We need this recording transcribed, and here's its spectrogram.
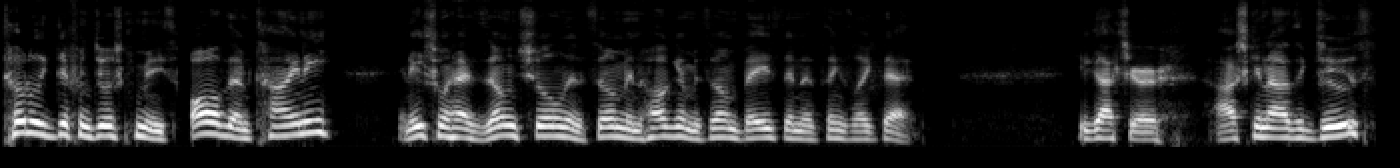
totally different Jewish communities, all of them tiny, and each one has its own shul and its own minhagim, its own beis and things like that. You got your Ashkenazic Jews.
